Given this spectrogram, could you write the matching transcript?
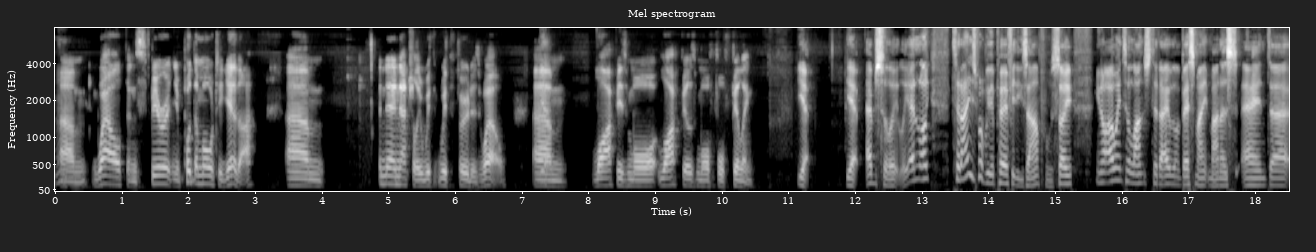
mm. um, wealth and spirit, and you put them all together, um, and then naturally with with food as well, um, yeah. life is more life feels more fulfilling. Yeah, yeah, absolutely. And like today's probably the perfect example. So, you know, I went to lunch today with my best mate Manners, and uh,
